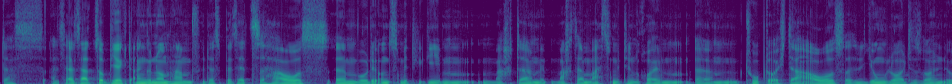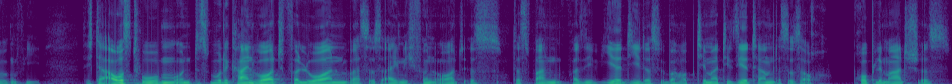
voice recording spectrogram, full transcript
das als Ersatzobjekt angenommen haben für das besetzte Haus, ähm, wurde uns mitgegeben, macht da, mit, macht da was mit den Räumen, ähm, tobt euch da aus. Also die jungen Leute sollen irgendwie sich da austoben und es wurde kein Wort verloren, was es eigentlich für ein Ort ist. Das waren quasi wir, die das überhaupt thematisiert haben, dass es auch problematisch ist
